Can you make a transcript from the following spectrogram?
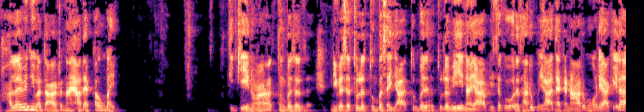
පළවෙනි වතාවට ණයා දැක්කා උඹයි. කියනවා තුඹස නිවස තුල තුඹසයා තුඹස තුල වේනයා විසකෝර සරුපයා දකනාරු මොඩයා කියලා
